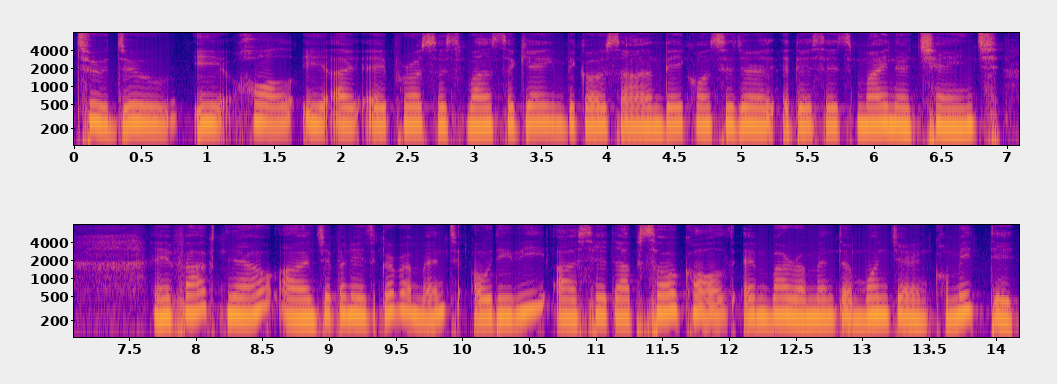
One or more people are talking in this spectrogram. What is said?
to do e- whole EIA process once again because uh, they consider this is minor change. In fact, now uh, Japanese government ODB uh, set up so-called environmental monitoring committee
